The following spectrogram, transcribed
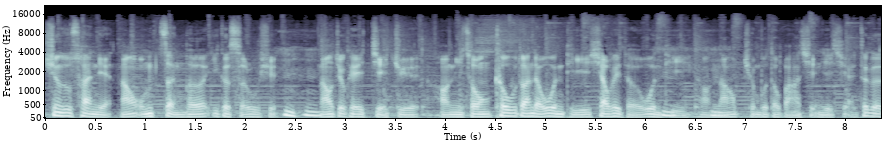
迅速串联，然后我们整合一个 solution，然后就可以解决好你从客户端的问题、消费者的问题，好，然后全部都把它衔接起来。这个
